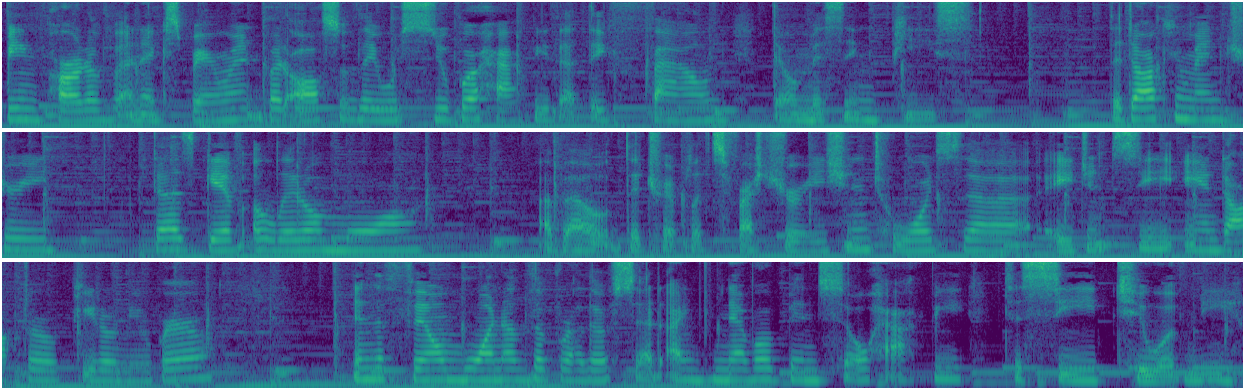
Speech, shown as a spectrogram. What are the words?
being part of an experiment, but also they were super happy that they found their missing piece. The documentary does give a little more about the triplets' frustration towards the agency and Dr. Peter Neubauer. In the film, one of the brothers said, I've never been so happy to see two of me.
